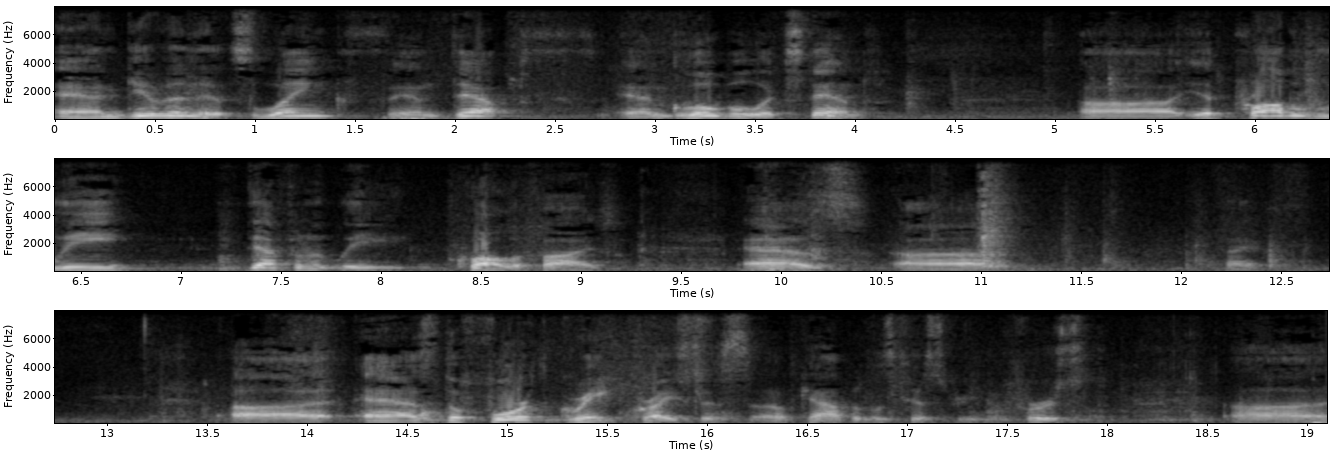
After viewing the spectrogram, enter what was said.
And given its length and depth and global extent, uh, it probably definitely qualifies as uh, uh, as the fourth great crisis of capitalist history. The first uh,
